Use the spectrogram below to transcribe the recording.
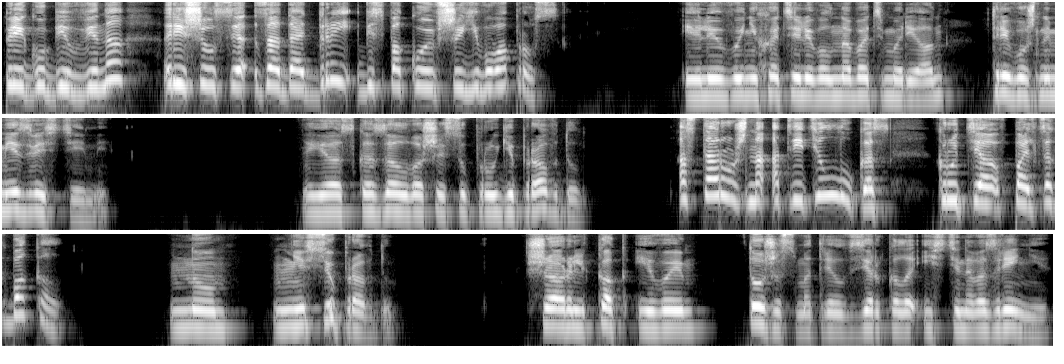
Пригубив вина, решился задать Дрей, беспокоивший его вопрос. Или вы не хотели волновать Мариан тревожными известиями? Я сказал вашей супруге правду. Осторожно ответил Лукас, крутя в пальцах бокал. Но не всю правду. Шарль, как и вы, тоже смотрел в зеркало истинного зрения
